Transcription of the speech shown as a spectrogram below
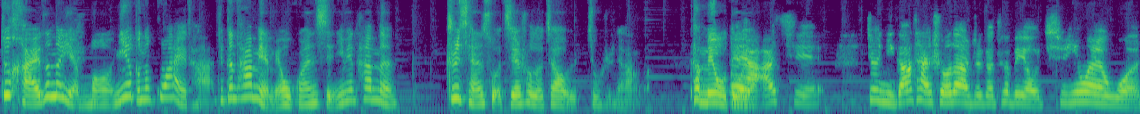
就孩子们也懵，你也不能怪他，这跟他们也没有关系，因为他们之前所接受的教育就是这样的。他没有多呀，而且，就你刚才说到这个特别有趣，因为我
